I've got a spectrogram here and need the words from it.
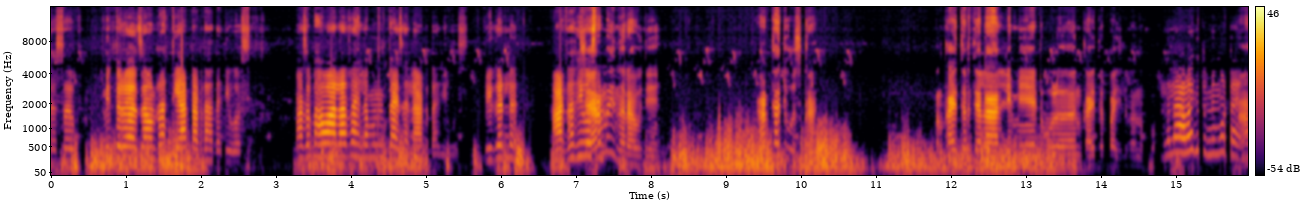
तसं मी तर जाऊन राहते आठ आठ दहा दहा दिवस. माझा भाव आला राहिला म्हणून काय झालं आठ दहा दिवस? बिघडलं. आठ दहा दिवस महिना राहू दे. आठ दहा दिवस का? काय तर त्याला लिमिट वळण काय तर पाहिजे का नको. मला आवा की तुम्ही मोठा आहे ना? हा?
